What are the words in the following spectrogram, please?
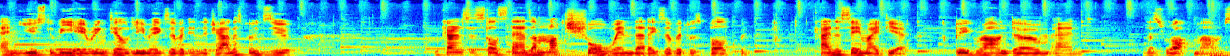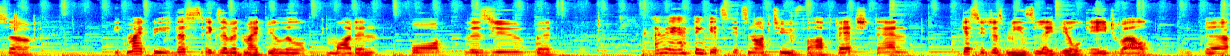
and used to be a ring-tailed lemur exhibit in the Johannesburg Zoo. The currently still stands, I'm not sure when that exhibit was built but kind of same idea. Big round dome and this rock mound. So it might be, this exhibit might be a little modern for the zoo, but I mean, I think it's it's not too far fetched, and I guess it just means late it'll age well. The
